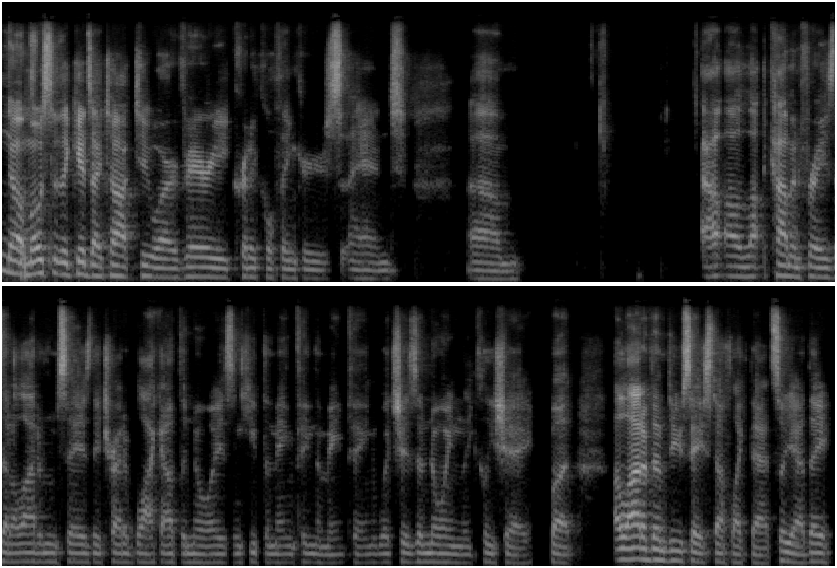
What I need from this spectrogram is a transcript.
No, most of the kids I talk to are very critical thinkers, and um, a, a lot, common phrase that a lot of them say is they try to block out the noise and keep the main thing the main thing, which is annoyingly cliche. But a lot of them do say stuff like that. So yeah, they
